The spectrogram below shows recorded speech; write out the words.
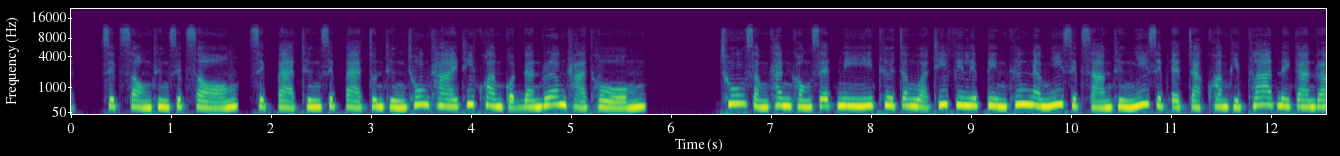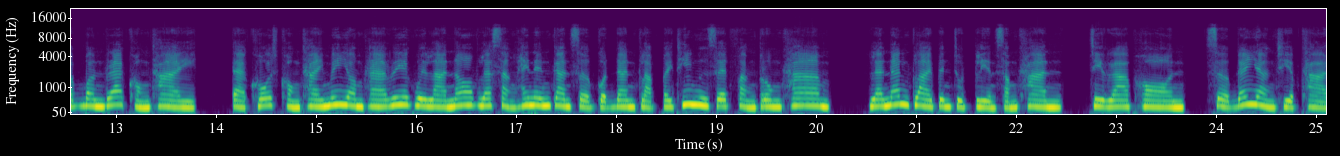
8 12 ถึง 12 18 ถึง 18 จนถึงช่วงท้ายที่ความกดดันเริ่มถาโถม ช่วงสำคัญของเซตนี้คือจังหวะที่ฟิลิปปินส์ขึ้นนำ 23-21 จากความผิดพลาดในการรับบอลแรกของไทย แต่โค้ชของไทยไม่ยอมแพ้เรียกเวลานอกและสั่งให้เน้นการเสิร์ฟกดดันกลับไปที่มือเซตฝั่งตรงข้าม และนั่นกลายเป็นจุดเปลี่ยนสำคัญ จิราพร เสิร์ฟได้อย่างเฉียบขาด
